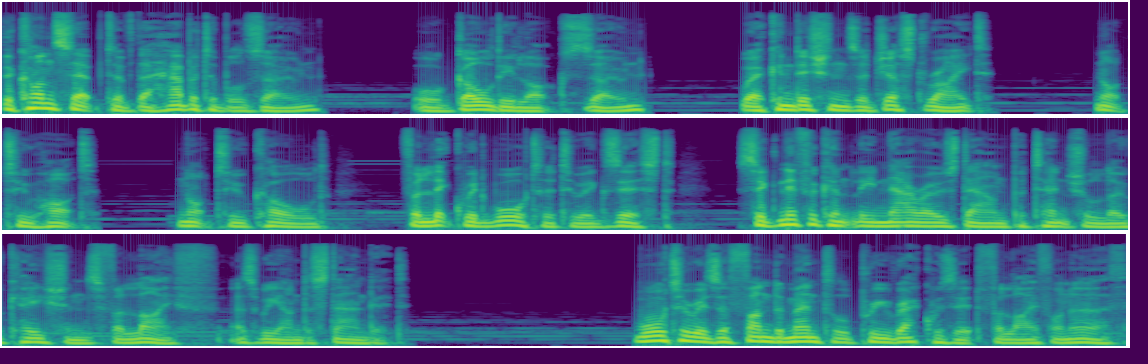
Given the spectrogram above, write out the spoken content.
The concept of the habitable zone, or Goldilocks zone, where conditions are just right, not too hot, not too cold, for liquid water to exist, significantly narrows down potential locations for life as we understand it. Water is a fundamental prerequisite for life on Earth,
